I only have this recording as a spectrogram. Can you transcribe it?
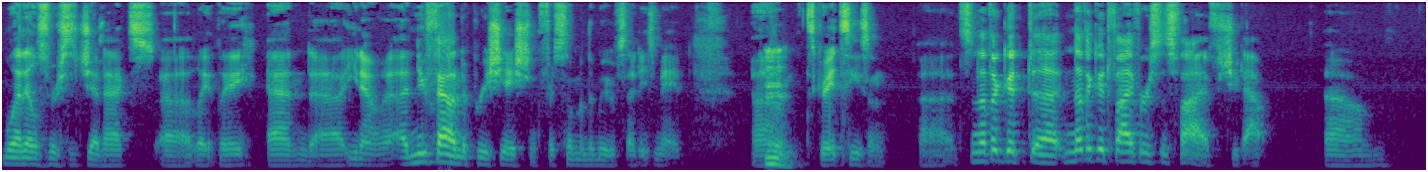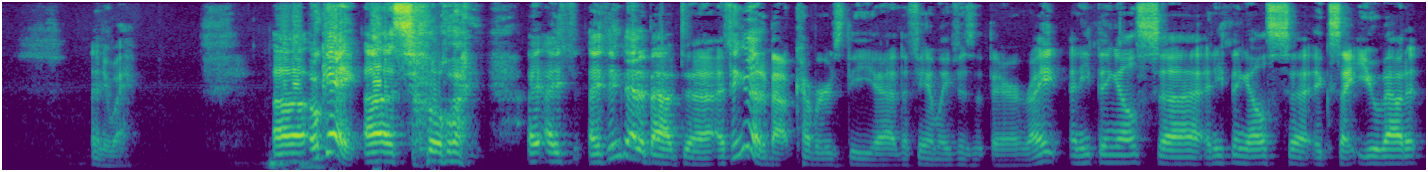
Millennials versus Gen X uh, lately, and uh, you know, a newfound appreciation for some of the moves that he's made. Um, Mm. It's a great season. Uh, it's another good uh, another good five versus five shootout. Um, anyway. Uh, okay, uh, so I, I, I think that about uh, I think that about covers the uh, the family visit there, right? Anything else? Uh, anything else uh, excite you about it?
